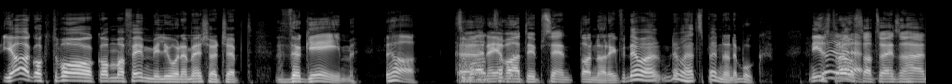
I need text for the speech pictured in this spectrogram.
jag och 2,5 miljoner människor har köpt The Game ja. Eh, när jag var typ sent tonåring. För det var, det var en spännande bok. Nils Ja, ja, ja. Strauss alltså en sån här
